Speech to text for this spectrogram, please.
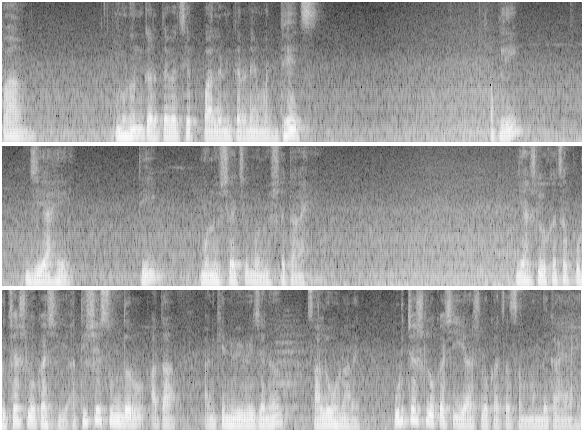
पहा म्हणून कर्तव्याचे पालन करण्यामध्येच आपली जी आहे ती मनुष्याची मनुष्यता आहे. या श्लोकाचा पुढच्या श्लोकाशी अतिशय सुंदर आता आणखीन विवेचनं चालू होणार आहेत. पुढच्या श्लोकाशी या श्लोकाचा संबंध काय आहे?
